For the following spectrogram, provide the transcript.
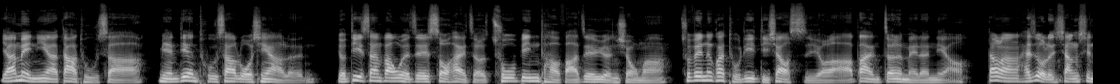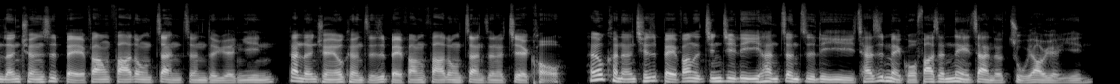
亚美尼亚大屠杀，缅甸屠杀罗兴亚人，有第三方为了这些受害者出兵讨伐这些元凶吗？除非那块土地底下有石油啦，不然真的没人鸟。当然，还是有人相信人权是北方发动战争的原因，但人权有可能只是北方发动战争的借口，很有可能其实北方的经济利益和政治利益才是美国发生内战的主要原因。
